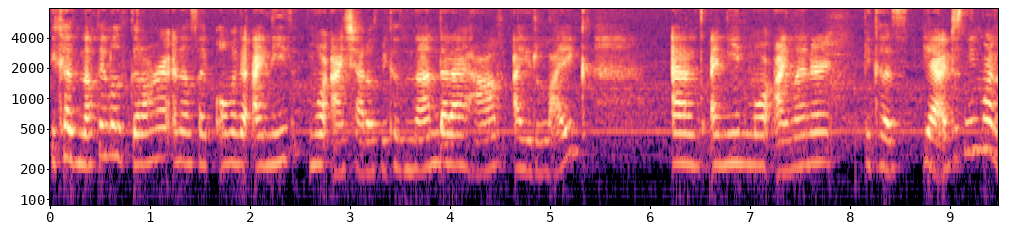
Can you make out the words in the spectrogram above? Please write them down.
because nothing looks good on her and I was like oh my god I need more eyeshadows because none that I have I like and I need more eyeliner because yeah I just need more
